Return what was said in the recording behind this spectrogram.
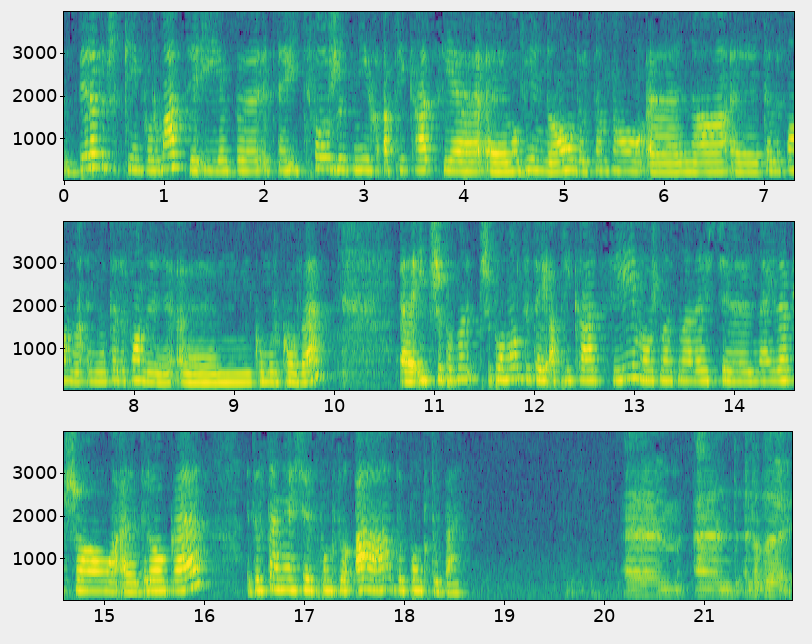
zbiera te wszystkie informacje i jakby e, i tworzy z nich aplikację e, mobilną dostępną e, na, e, telefon, na telefony komórkowe. E, I przy, przy pomocy tej aplikacji można znaleźć e, najlepszą e, drogę dostania się z punktu A do punktu B. Um, and another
